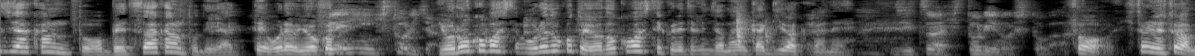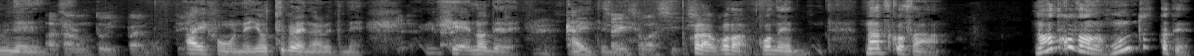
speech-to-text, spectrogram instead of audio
じアカウントを別アカウントでやって、俺を喜び、全員一人じゃん。喜ばして、俺のことを喜ばしてくれてるんじゃないか疑惑がね、実は一人の人がそう、一人の人がね、アカウントいっぱい持って、iPhone をね、4つぐらい並べてね、せーので書いてね。忙しい。ほら、ほら、これね、夏子さん。夏子さん、本当だって、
